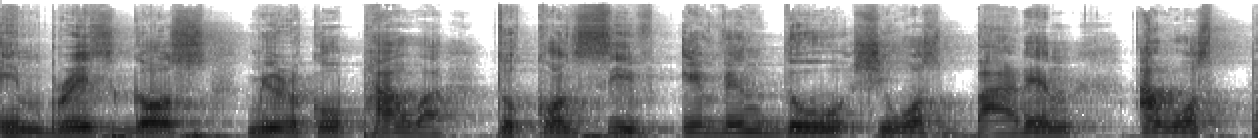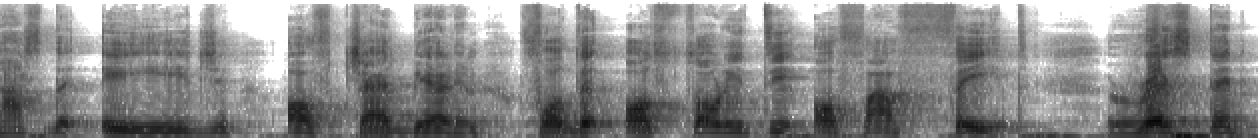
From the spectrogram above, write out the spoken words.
embraced God's miracle power to conceive, even though she was barren and was past the age of childbearing. For the authority of her faith rested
